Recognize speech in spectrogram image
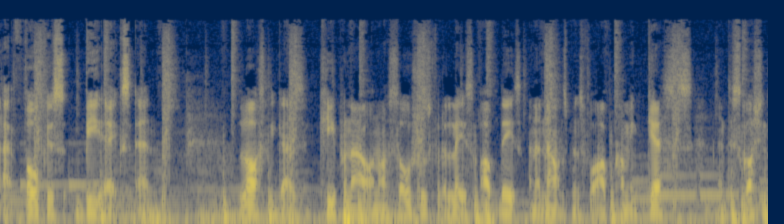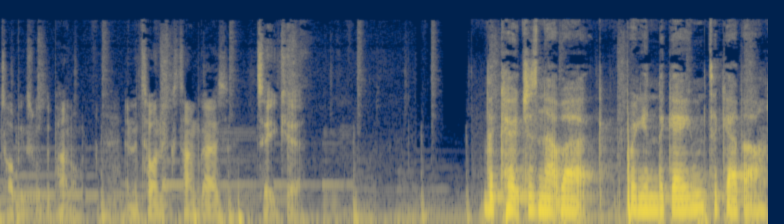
at FocusBXN. Lastly, guys, keep an eye on our socials for the latest updates and announcements for upcoming guests and discussion topics with the panel. And until next time, guys, take care. The Coaches Network, bringing the game together.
